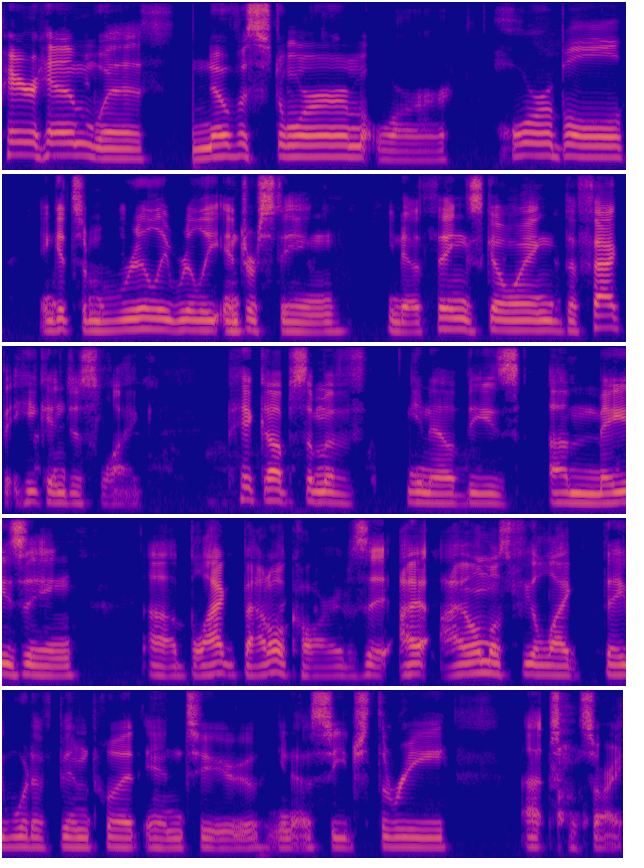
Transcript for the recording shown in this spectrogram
pair him with Nova Storm or Horri-Bull and get some really, really interesting, you know, things going. The fact that he can just like pick up some of, you know, these amazing uh, black battle cards, I I almost feel like they would have been put into you know Siege three, uh, sorry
